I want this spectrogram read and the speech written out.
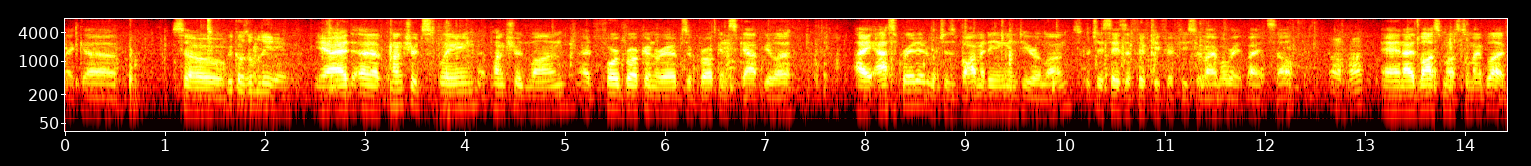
Like, uh, so Because of bleeding. yeah, I had a punctured spleen, a punctured lung, I had four broken ribs, a broken scapula. I aspirated, which is vomiting into your lungs, which they say is a 50-50 survival rate by itself. Uh huh. And I'd lost most of my blood.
